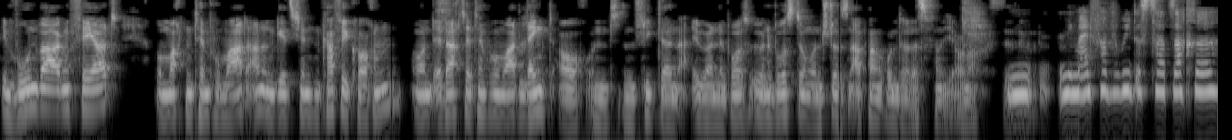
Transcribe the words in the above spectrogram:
im Wohnwagen fährt und macht ein Tempomat an und geht sich hinten Kaffee kochen und er dachte, der Tempomat lenkt auch und dann fliegt er über eine, Brust, über eine Brüstung und stürzt einen Abhang runter. Das fand ich auch noch. Sehr, sehr mein Favorit ist Tatsache,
